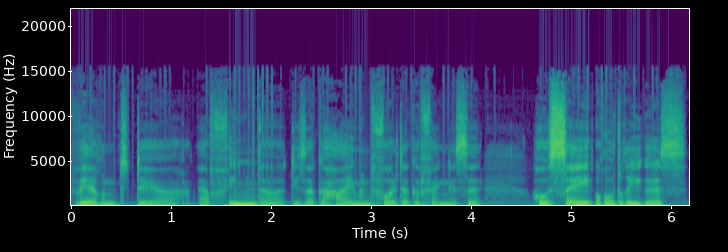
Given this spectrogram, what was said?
während der Erfinder dieser geheimen Foltergefängnisse, José Rodriguez,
